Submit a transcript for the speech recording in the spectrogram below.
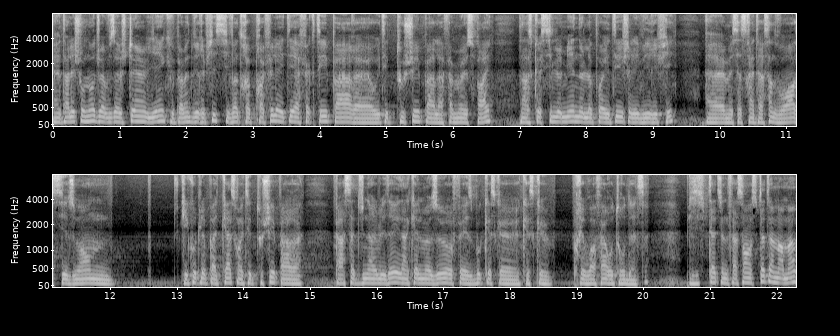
Euh, dans les show notes, je vais vous ajouter un lien qui vous permet de vérifier si votre profil a été affecté par euh, ou été touché par la fameuse faille. Dans ce cas-ci, le mien ne l'a pas été, je l'ai vérifié. Euh, mais ce serait intéressant de voir s'il y a du monde qui écoute le podcast qui ont été touchés par, par cette vulnérabilité et dans quelle mesure Facebook, qu'est-ce que, qu'est-ce que prévoit faire autour de ça. Puis c'est peut-être une façon, c'est peut-être un moment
